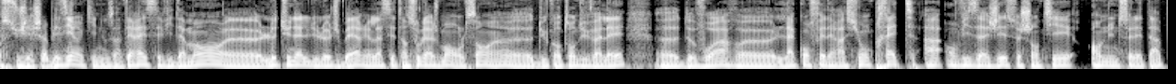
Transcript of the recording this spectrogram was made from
sujet chablaisien qui nous intéresse évidemment, euh, le tunnel du Lutschberg, là c'est un soulagement, on le sent, hein, euh, du canton du Valais, euh, de voir la Confédération prête à envisager ce chantier en une seule étape.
